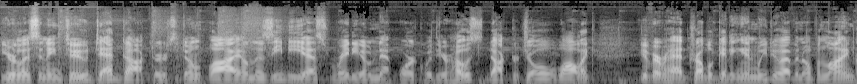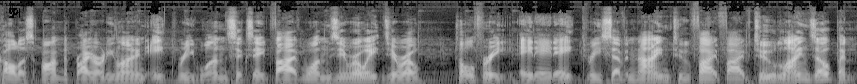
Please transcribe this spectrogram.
You're listening to Dead Doctors Don't Lie on the ZBS Radio Network with your host, Dr. Joel Wallach. If you've ever had trouble getting in, we do have an open line. Call us on the priority line, 831 685 1080. Toll free 888 379 2552. Lines open.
